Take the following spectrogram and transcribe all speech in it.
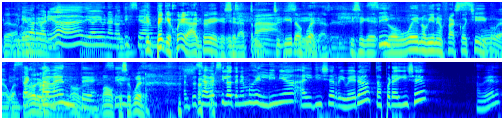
Le ganó. Qué le- barbaridad, ¿eh? Dio ahí una noticia. Que el peque juega, el peque que el- se la el trae. chiquito sí. juega, sí. Dice que Sí. lo bueno viene en frasco chico. Uy, aguantadores, vamos, Exactamente, ¿no? Vamos, que se puede. Entonces, a ver si lo tenemos en línea al Guille Rivera. ¿Estás por ahí, Guille? A ver.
